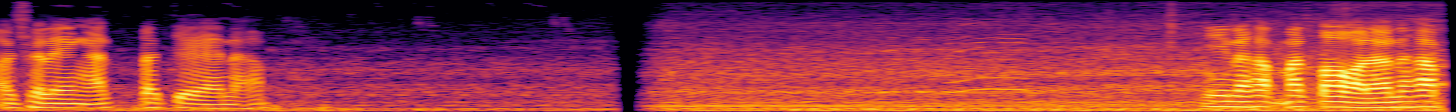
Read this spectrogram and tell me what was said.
เอาแฉลงงัดประแจนะครับ นี่นะครับมาต่อแล้วนะครับ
